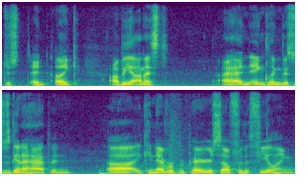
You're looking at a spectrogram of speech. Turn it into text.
just and, like I'll be honest, I had an inkling this was going to happen. Uh, you can never prepare yourself for the feeling,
